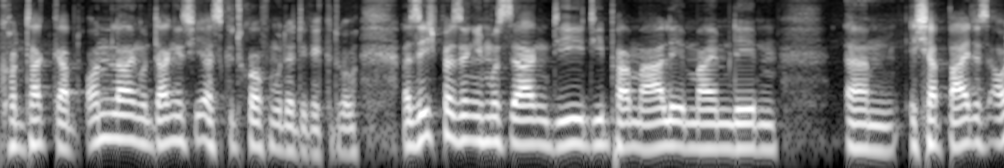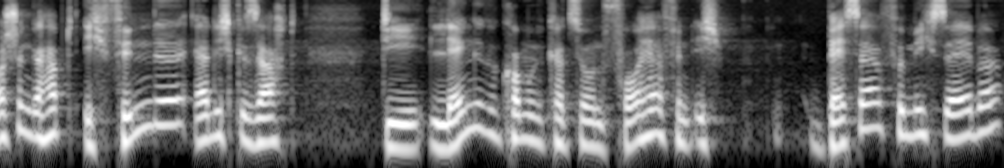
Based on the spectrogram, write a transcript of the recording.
Kontakt gehabt online und dann ist sie erst getroffen oder direkt getroffen. Also ich persönlich muss sagen, die, die paar Male in meinem Leben, ähm, ich habe beides auch schon gehabt. Ich finde, ehrlich gesagt, die längere Kommunikation vorher finde ich besser für mich selber,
